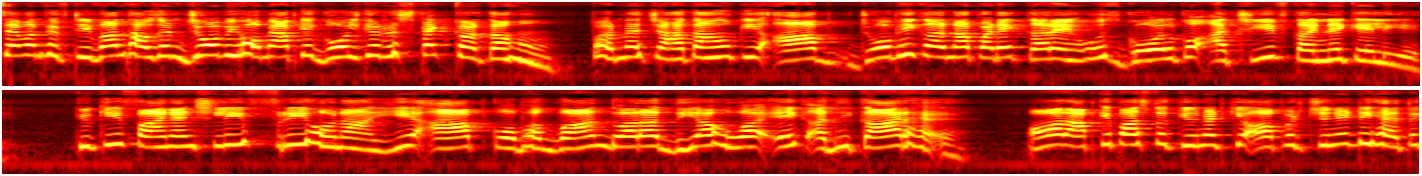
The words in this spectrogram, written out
750 1000 जो भी हो, मैं आपके गोल की रिस्पेक्ट करता हूँ। पर मैं चाहता हूँ कि आप जो भी करना पड़े करें उस गोल को अचीव करने के लिए। क्योंकि फाइनेंशियली फ्री होना, ये आपको भगवान द्वारा दिया हुआ एक अधिकार है। और आपके पास तो क्यूनेट की अपॉर्चुनिटी है तो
